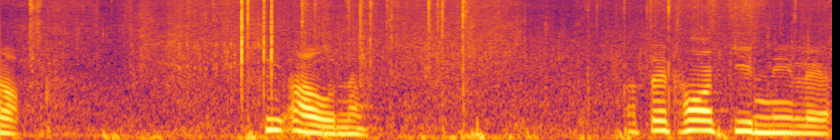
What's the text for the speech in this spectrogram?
ดอกที่เอาน่ะเอาแต่ทอกินนี่แหละ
